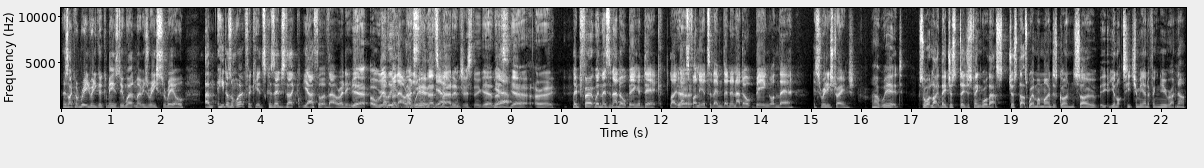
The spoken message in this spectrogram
there's like a really really good comedian who's doing well at the moment. Who's really surreal. Um, he doesn't work for kids because they're just like, "Yeah, I thought of that already." yeah. Oh, really? got that That's, weird. that's Yeah. mad interesting. Yeah. That's, yeah. All right. They prefer it when there's an adult being a dick. Like that's funnier to them than an adult being on there. It's really strange. Oh, weird. So what? Like they just they just think, well, that's just that's where my mind has gone. So you're not teaching me anything new right now.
